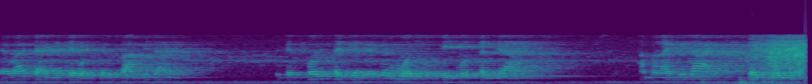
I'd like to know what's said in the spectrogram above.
แต่ว่าใจมันจะหมดค้นคว้าไม่ได้มันจะพ้นไปจนกระทั่งหมดสติหมดปัญญาทำอะไรไม่ได้จนมุมนะ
